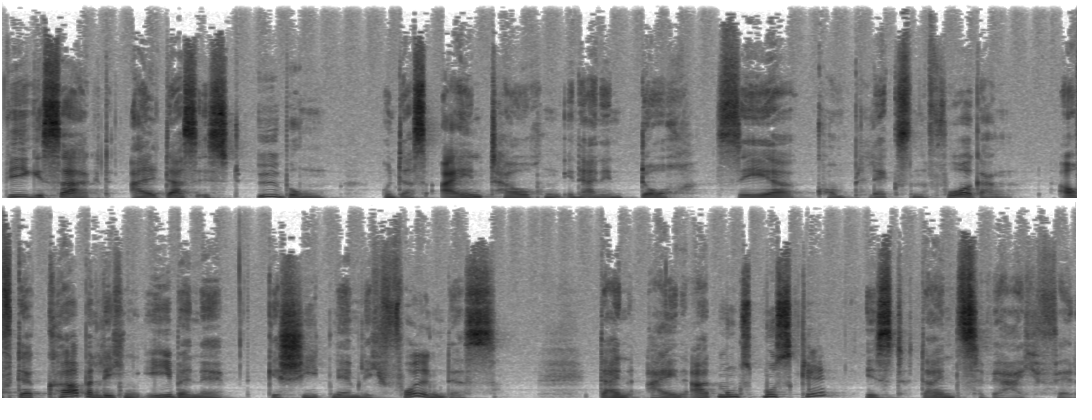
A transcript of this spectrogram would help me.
Wie gesagt, all das ist Übung und das Eintauchen in einen doch sehr komplexen Vorgang. Auf der körperlichen Ebene geschieht nämlich Folgendes. Dein Einatmungsmuskel ist dein Zwerchfell.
